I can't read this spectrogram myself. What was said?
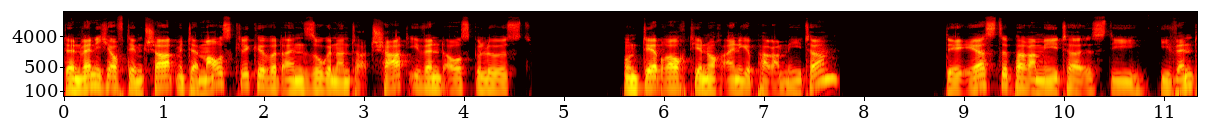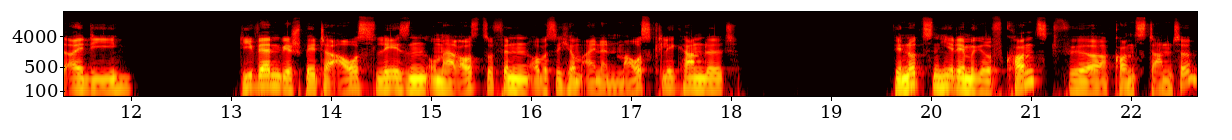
Denn wenn ich auf dem Chart mit der Maus klicke, wird ein sogenannter Chart-Event ausgelöst. Und der braucht hier noch einige Parameter. Der erste Parameter ist die Event-ID, die werden wir später auslesen, um herauszufinden, ob es sich um einen Mausklick handelt. Wir nutzen hier den Begriff const für Konstante.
